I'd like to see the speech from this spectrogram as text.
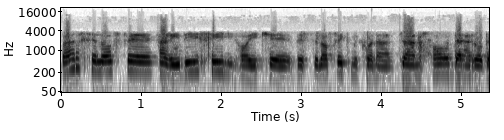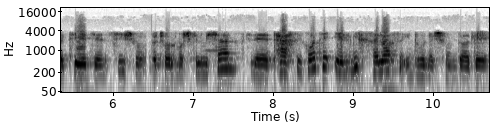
برخلاف عقیده خیلی هایی که به اصطلاح فکر می‌کنن زنها در رابطه جنسیشون دچار مشکل میشن تحقیقات علمی خلاف این رو نشون داده.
